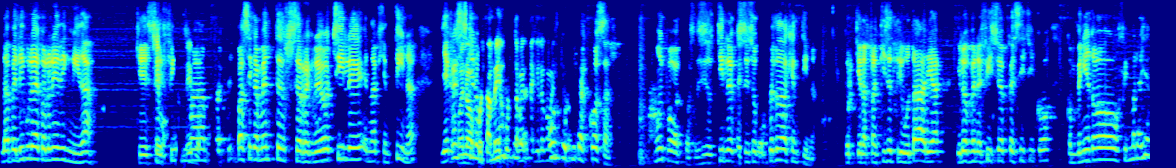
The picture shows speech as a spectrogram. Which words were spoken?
la película de Colonia y Dignidad, que se po, filma, básicamente se recreó Chile en Argentina, y acá se Bueno, hicieron justamente, justamente aquí lo muy poquitas cosas, muy pocas cosas. Se hizo Chile se hizo completo de Argentina, porque las franquicias tributarias y los beneficios específicos convenía todo firmar allá.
